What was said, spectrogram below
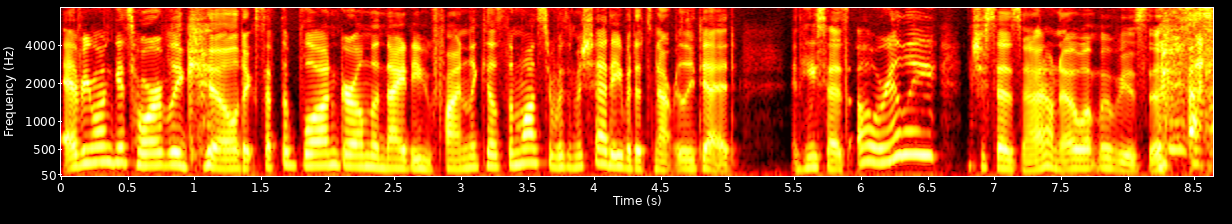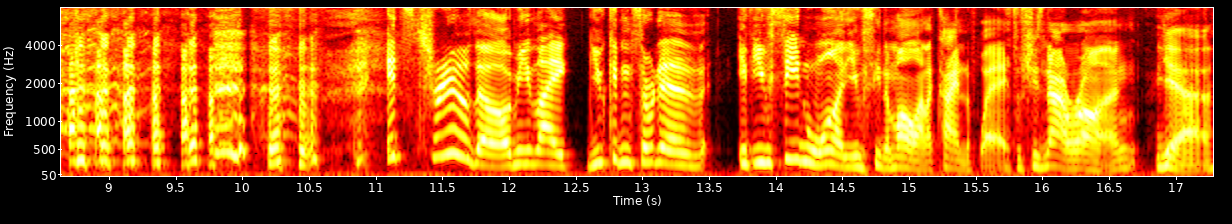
"Everyone gets horribly killed except the blonde girl in the nightie who finally kills the monster with a machete, but it's not really dead." And he says, "Oh, really?" And she says, "I don't know. What movie is this?" It's true though. I mean, like you can sort of if you've seen one, you've seen them all in a kind of way. So she's not wrong. Yeah,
